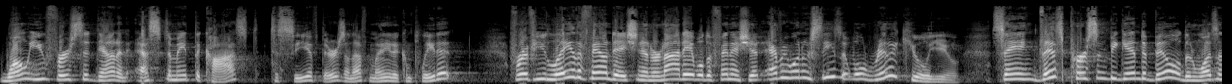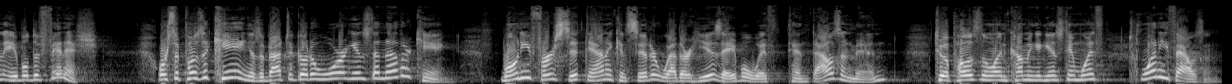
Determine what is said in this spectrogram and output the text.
Won't you first sit down and estimate the cost to see if there's enough money to complete it? For if you lay the foundation and are not able to finish it, everyone who sees it will ridicule you, saying, This person began to build and wasn't able to finish. Or suppose a king is about to go to war against another king. Won't he first sit down and consider whether he is able with 10,000 men to oppose the one coming against him with 20,000?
